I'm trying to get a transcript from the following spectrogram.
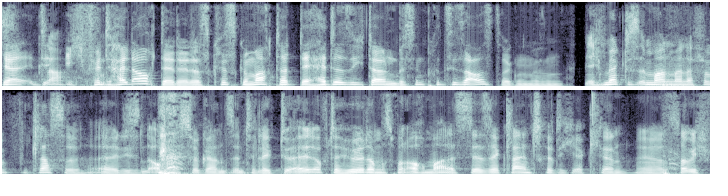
Ja, klar. ich finde halt auch, der, der das Quiz gemacht hat, der hätte sich da ein bisschen präziser ausdrücken müssen. Ich merke das immer in meiner fünften Klasse. Äh, die sind auch nicht so ganz intellektuell auf der Höhe, da muss man auch immer alles sehr, sehr kleinschrittig erklären. Ja, das habe ich,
